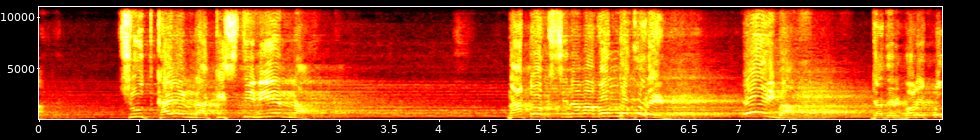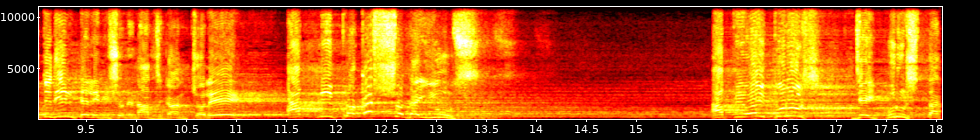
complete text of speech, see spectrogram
না, সুদ খাইয়েন না, কিস্তি নিয়েন না। নাটক, সিনেমা বন্ধ করেন। এই বাপ, যাদের ঘরে প্রতিদিন টেলিভিশনে নাচ গান চলে, আপনি প্রকাশ্য দ্য দায়ুস আপনি ওই পুরুষ, যেই পুরুষ তার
